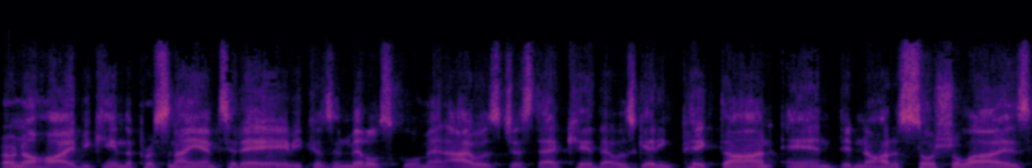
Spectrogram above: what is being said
don't know how I became the person I am today because in middle school, man, I was just that kid that was getting picked on and didn't know how to socialize.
